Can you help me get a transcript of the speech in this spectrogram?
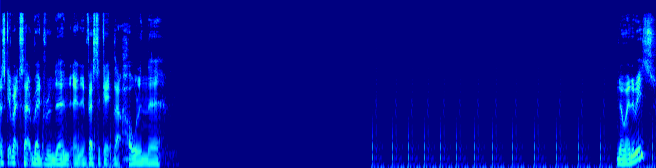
Let's get back to that red room then and investigate that hole in there. No enemies?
